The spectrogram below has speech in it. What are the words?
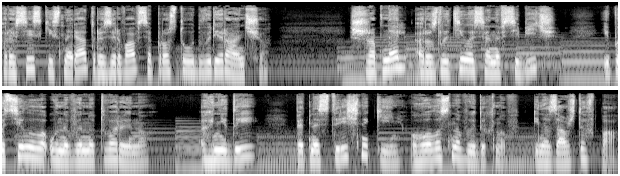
російський снаряд розірвався просто у дворі ранчо. Шрапнель розлетілася на всі біч і поцілила у невинну тварину. Гнідий, 15-річний кінь голосно видихнув і назавжди впав.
